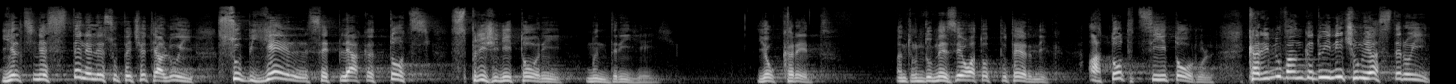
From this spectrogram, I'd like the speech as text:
El ține stelele sub pecetea lui, sub el se pleacă toți sprijinitorii mândriei. Eu cred într-un Dumnezeu atotputernic, tot țiitorul, care nu va îngădui niciunui asteroid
